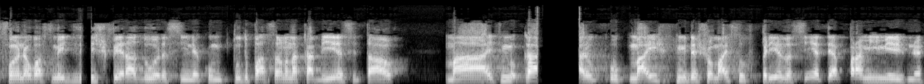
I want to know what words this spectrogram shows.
foi um negócio meio desesperador, assim, né? Com tudo passando na cabeça e tal. Mas, cara, o mais que me deixou mais surpreso, assim, até para mim mesmo, né?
